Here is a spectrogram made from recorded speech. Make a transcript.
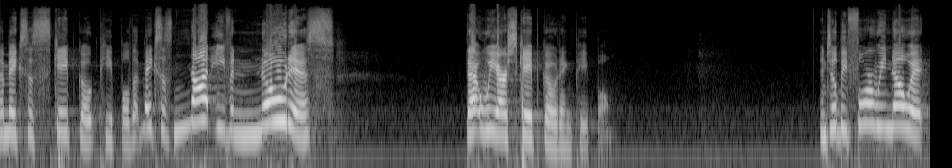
that makes us scapegoat people, that makes us not even notice that we are scapegoating people. Until before we know it,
